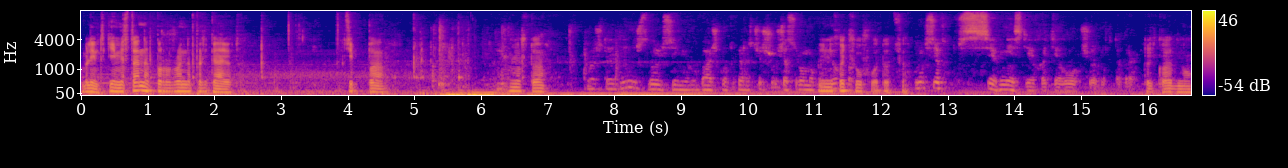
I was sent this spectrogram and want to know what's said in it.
Блин, такие места напрягают. Типа... Ну что, Может, ты оденешь свою синюю рубашку, то я расчешу, сейчас Рома я не придет. хочу фототься. Ну, все, все вместе я хотел общую одну фотографию. Только одну.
